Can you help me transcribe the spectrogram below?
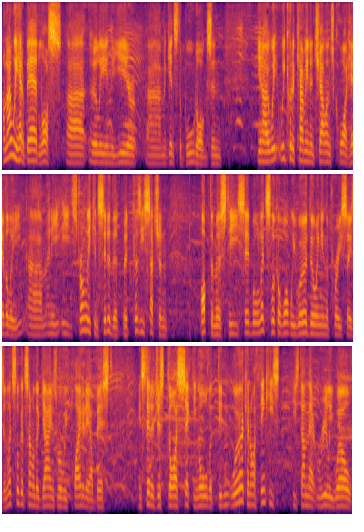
I know we had a bad loss uh, early in the year um, against the Bulldogs, and you know we, we could have come in and challenged quite heavily, um, and he, he strongly considered it. But because he's such an optimist, he said, "Well, let's look at what we were doing in the pre-season. Let's look at some of the games where we've played at our best, instead of just dissecting all that didn't work." And I think he's he's done that really well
